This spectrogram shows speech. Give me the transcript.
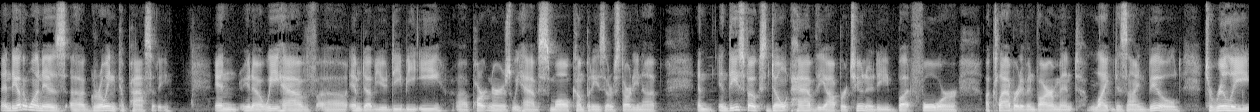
And the other one is uh, growing capacity. And you know, we have uh, MWDBE uh, partners. We have small companies that are starting up and, and these folks don't have the opportunity, but for a collaborative environment like design build, to really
